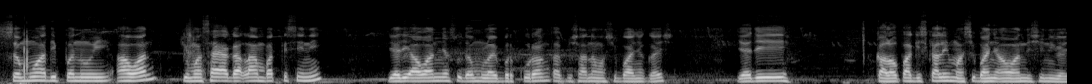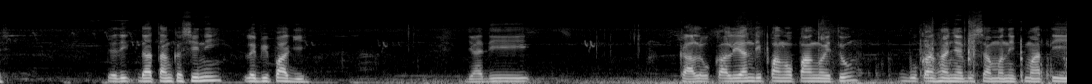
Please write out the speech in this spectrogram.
semua dipenuhi awan. Cuma saya agak lambat ke sini. Jadi awannya sudah mulai berkurang tapi sana masih banyak guys. Jadi kalau pagi sekali masih banyak awan di sini guys. Jadi datang ke sini lebih pagi. Jadi kalau kalian di Pango-Pango itu bukan hanya bisa menikmati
